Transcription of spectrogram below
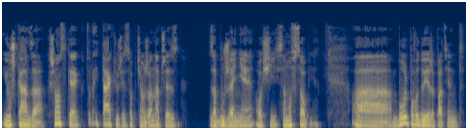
i uszkadza chrząstkę, która i tak już jest obciążona przez zaburzenie osi samo w sobie. A ból powoduje, że pacjent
